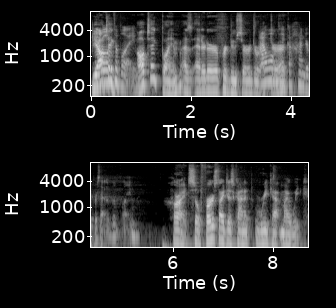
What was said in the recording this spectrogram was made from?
Yeah, I'll take blame. I'll take blame as editor, producer, director. I won't take a hundred percent of the blame. All right. So first, I just kind of recap my week.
